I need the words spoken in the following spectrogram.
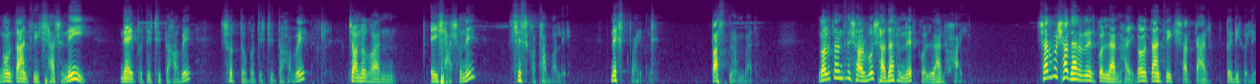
গণতান্ত্রিক শাসনেই ন্যায় প্রতিষ্ঠিত হবে, সত্য প্রতিষ্ঠিত হবে। জনগণ এই শাসনে শেষ কথা বলে। নেক্সট পয়েন্ট পাঁচ নাম্বার। গণতন্ত্রে সর্বসাধারণের কল্যাণ হয়। সর্বসাধারণের কল্যাণ হয়, গণতান্ত্রিক সরকার তৈরি হলে।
